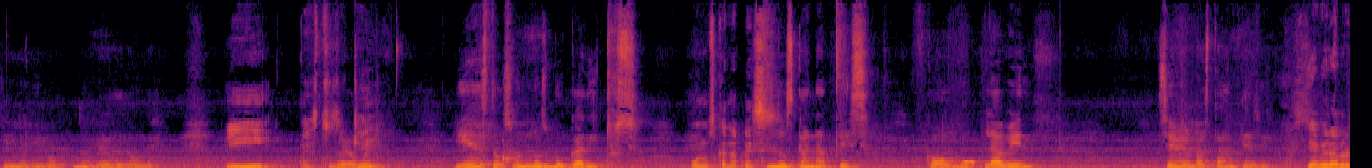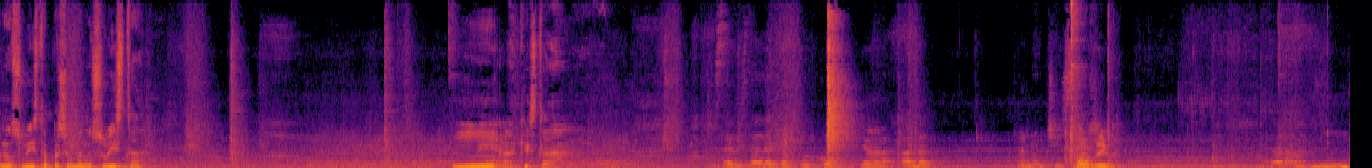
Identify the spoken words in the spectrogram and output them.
Si no digo, no veo de dónde. Y estos de aquí, bueno. Y estos son unos bocaditos, unos canapés. unos canapés. ¿Cómo la ven? Se ven bastante ricos. Y a ver, ábranos su vista, presúmenos su vista. Y aquí está. Esta vista de Acapulco ya a la anochecer. Arriba. Tarán.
